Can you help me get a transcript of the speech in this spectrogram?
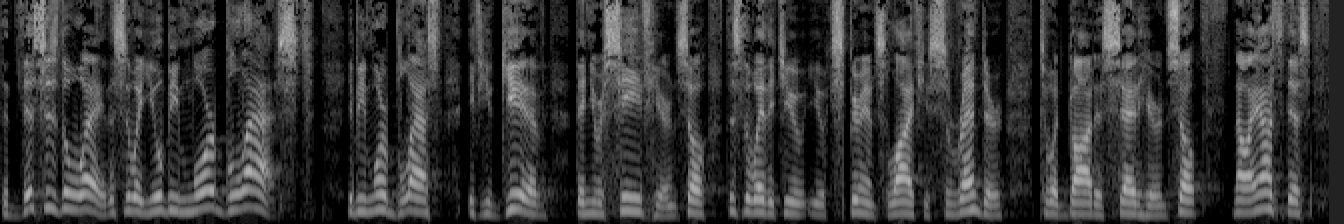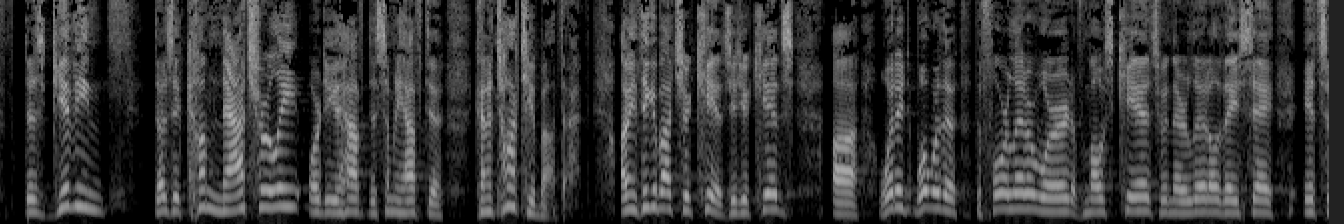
that this is the way, this is the way you'll be more blessed. You'll be more blessed if you give than you receive here. And so this is the way that you, you experience life. You surrender to what God has said here. And so now I ask this, does giving, does it come naturally or do you have, does somebody have to kind of talk to you about that? I mean, think about your kids. Did your kids uh, what did what were the the four letter word of most kids when they're little? They say it's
